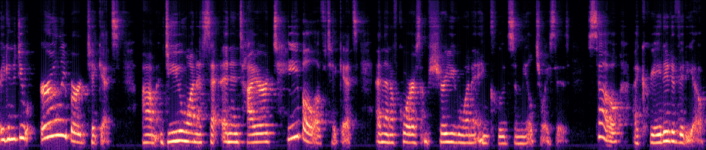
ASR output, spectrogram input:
Are you going to do early bird tickets? Um, do you want to set an entire table of tickets? And then, of course, I'm sure you want to include some meal choices. So I created a video.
